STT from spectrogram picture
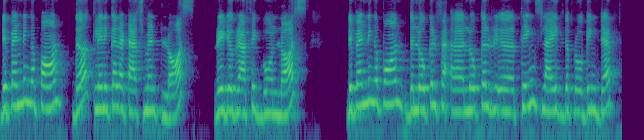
depending upon the clinical attachment loss, radiographic bone loss, depending upon the local, uh, local uh, things like the probing depth,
